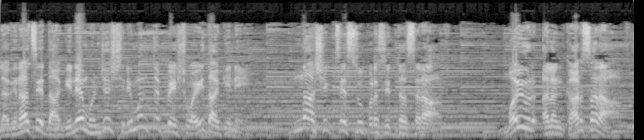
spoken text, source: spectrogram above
लग्नाचे दागिने म्हणजे श्रीमंत पेशवाई दागिने. नाशिकचे सुप्रसिद्ध सराफ. मयूर अलंकार सराफ.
